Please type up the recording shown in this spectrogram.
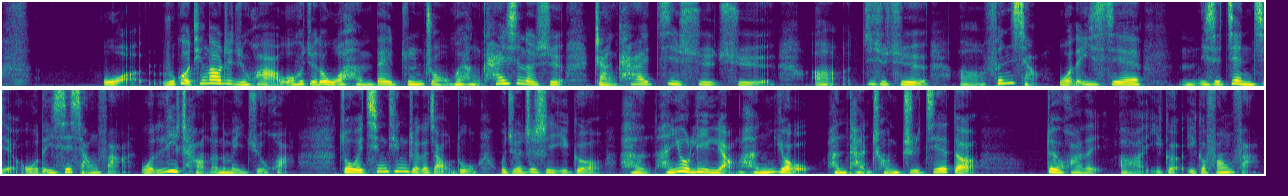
我如果听到这句话，我会觉得我很被尊重，会很开心的去展开，继续去，呃，继续去，呃，分享我的一些，嗯，一些见解，我的一些想法，我的立场的那么一句话。作为倾听者的角度，我觉得这是一个很很有力量、很有很坦诚、直接的对话的啊一个一个方法。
